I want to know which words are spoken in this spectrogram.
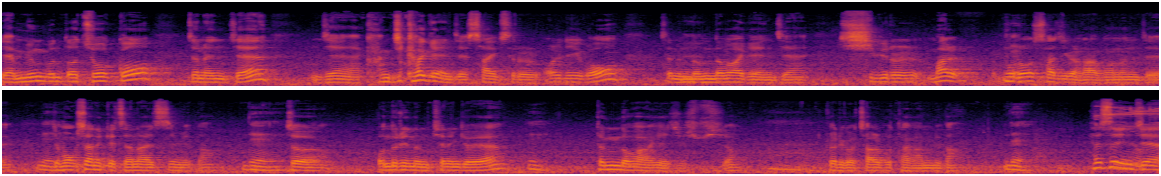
예, 명분도 주었고 저는 이제 이제 강직하게 이제 사익서를 올리고 저는 넘넘하게 이제 11월 말부로 사직을 하고는 이제, 네. 이제 목사님께 전화했습니다. 네. 저 오늘이 넘치는 교회 네. 등록하게 해주십시오. 그리고 잘 부탁합니다. 네. 해서 이제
